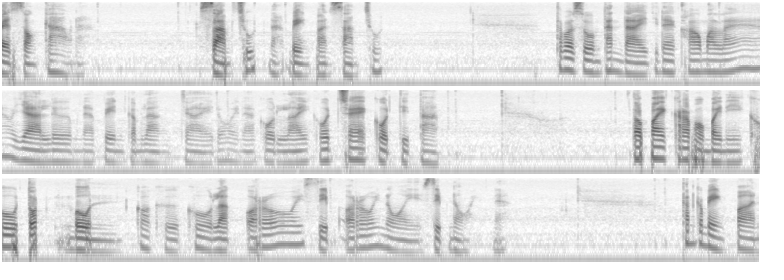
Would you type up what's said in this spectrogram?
8 2 9นะ3ชุดนะเบ่งปัน3ชุดถ้าผู้ชมท่านใดที่ได้เข้ามาแล้ว อย่าลืมนะเป็นกำลังใจด้วยนะ กดไลค์กดแชร์กดติดตาม ต่อไปครับผมใบนี้คู่ตดบน ก็คือคู่หลักร้อยสิบร้อยหน่วยสิบหน่วยนะท่านก็แบ่งปัน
